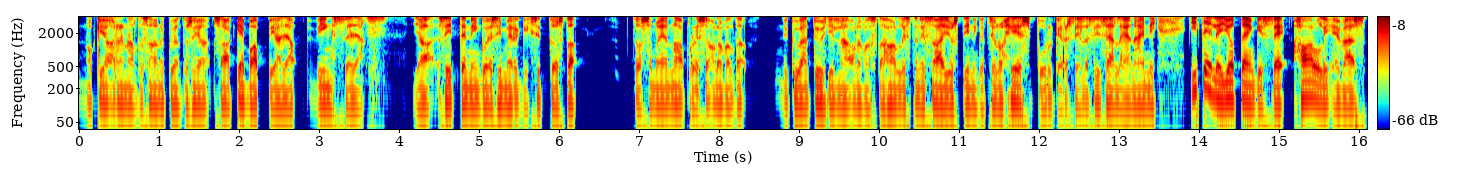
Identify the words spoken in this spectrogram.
Nokia-arenalta saa nykyään tosiaan saa kebappia ja vingsejä. Ja sitten niin kuin esimerkiksi tuosta tuossa meidän naapurissa olevalta nykyään tyhjillään olevasta hallista, niin saa justiin, niin että siellä on Hesburger siellä sisällä ja näin, niin itselle jotenkin se hallieväs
